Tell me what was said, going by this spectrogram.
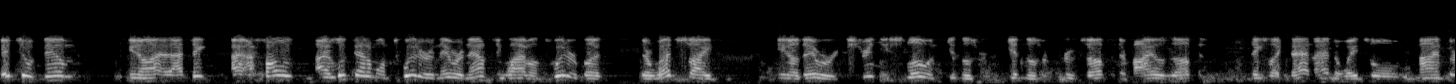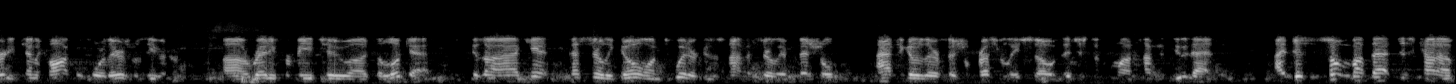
It took them, you know, I, I think I, I followed, I looked at them on Twitter, and they were announcing live on Twitter, but their website, you know, they were extremely slow in getting those getting those recruits up and their bios up and things like that. And I had to wait till nine thirty, ten o'clock before theirs was even uh, ready for me to uh, to look at because I, I can't necessarily go on Twitter because it's not necessarily official. I have to go to their official press release, so it just took a lot of time to do that. I just something about that just kind of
